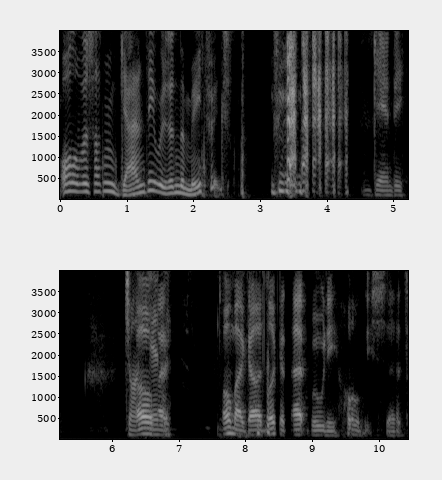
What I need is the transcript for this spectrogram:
All of a sudden, Gandhi was in the Matrix. Gandhi. John Oh Gandhi. my, oh my God! Look at that booty. Holy shit!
